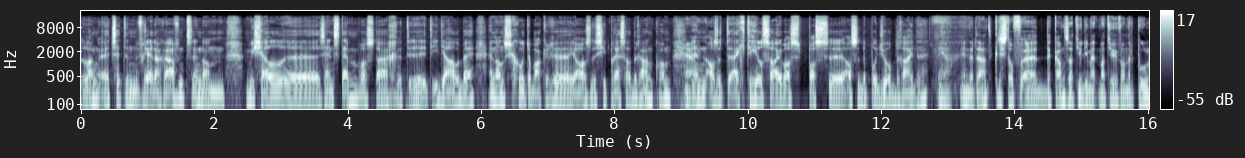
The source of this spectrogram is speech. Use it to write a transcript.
lang uitzitten vrijdagavond. En dan Michel, zijn stem was daar het, het, ideale bij. En dan schoten wakker ja, als de Cipressa eraan kwam. Ja. En als het echt heel saai was, pas uh, als ze de Poggio opdraaiden. Hè. Ja, inderdaad. Christophe, uh, de kans dat jullie met Mathieu van der Poel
